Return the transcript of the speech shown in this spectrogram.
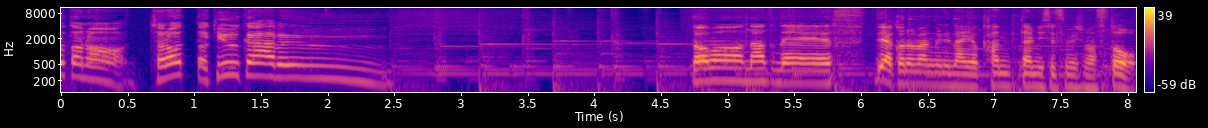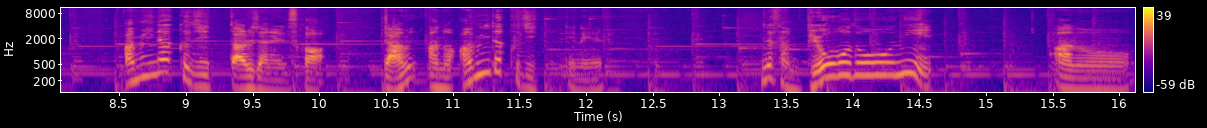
ノートのちょろっと急カーブどうも、なおとです。では、この番組の内容を簡単に説明しますと、あみだくじってあるじゃないですか。で、ああの、あみだくじってね、皆さん平等に、あの、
